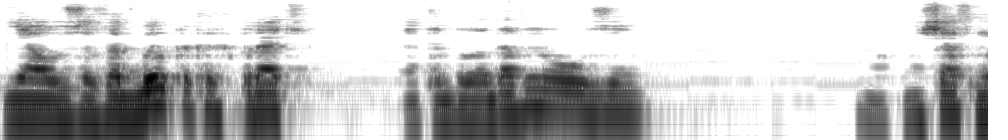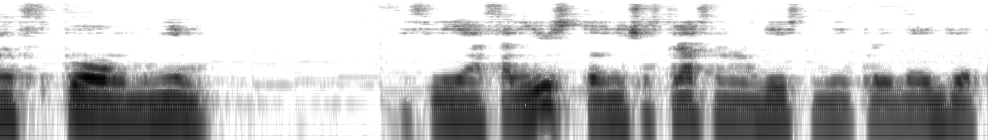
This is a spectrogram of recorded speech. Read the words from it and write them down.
я уже забыл, как их брать. Это было давно уже. Но сейчас мы вспомним. Если я сольюсь, то ничего страшного, надеюсь, не произойдет.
